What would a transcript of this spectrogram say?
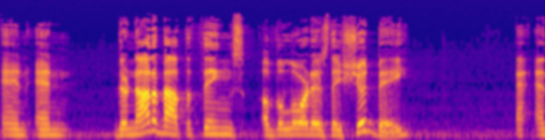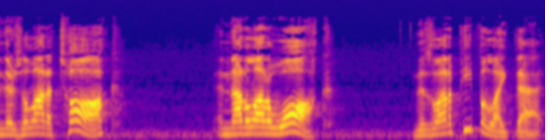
And and they're not about the things of the Lord as they should be. And there's a lot of talk and not a lot of walk. And there's a lot of people like that.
